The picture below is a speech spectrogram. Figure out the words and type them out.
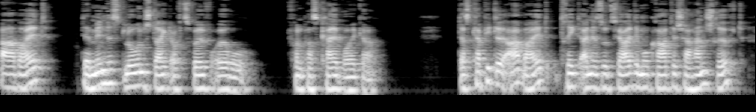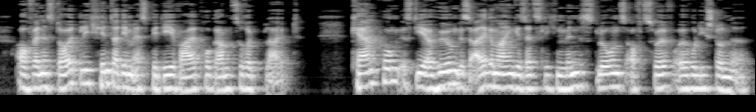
Arbeit, der Mindestlohn steigt auf 12 Euro von Pascal Beuker. Das Kapitel Arbeit trägt eine sozialdemokratische Handschrift, auch wenn es deutlich hinter dem SPD-Wahlprogramm zurückbleibt. Kernpunkt ist die Erhöhung des allgemeinen gesetzlichen Mindestlohns auf 12 Euro die Stunde.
